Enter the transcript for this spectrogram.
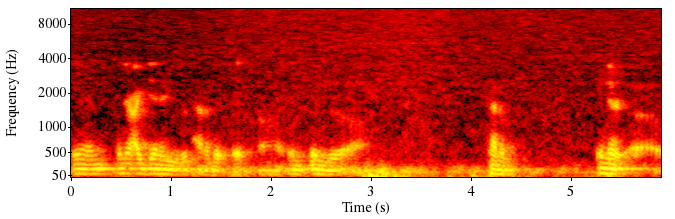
and, and their identities are kind of at, at, uh, in, in the uh, kind of in their uh,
